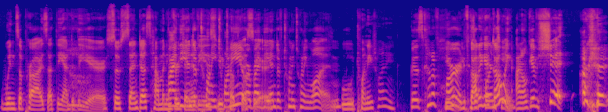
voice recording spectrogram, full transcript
wins a prize at the end of the year. So send us how many by virginities the end of you 2020 took or by year. the end of 2021. Ooh, 2020. Because it's kind of hard. you've 'cause got to get going. I don't give a shit. Okay.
